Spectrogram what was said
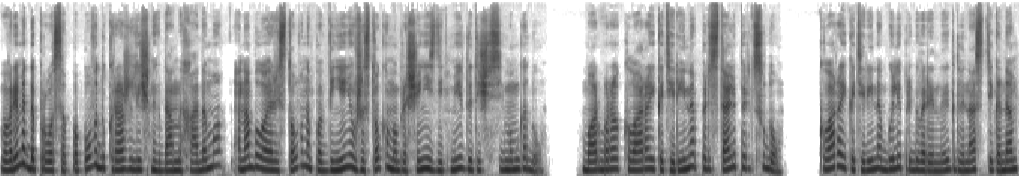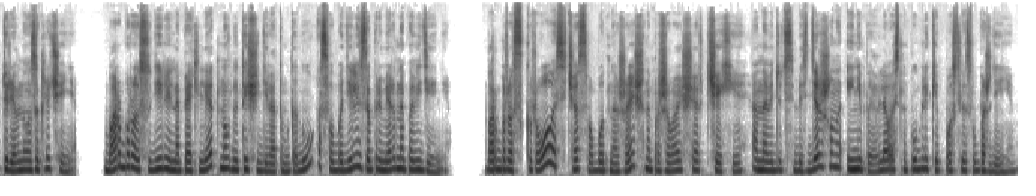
Во время допроса по поводу кражи личных данных Адама она была арестована по обвинению в жестоком обращении с детьми в 2007 году. Барбара, Клара и Катерина предстали перед судом. Клара и Катерина были приговорены к 12 годам тюремного заключения. Барбару осудили на 5 лет, но в 2009 году освободили за примерное поведение. Барбара Скро сейчас свободная женщина, проживающая в Чехии. Она ведет себя сдержанно и не появлялась на публике после освобождения.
